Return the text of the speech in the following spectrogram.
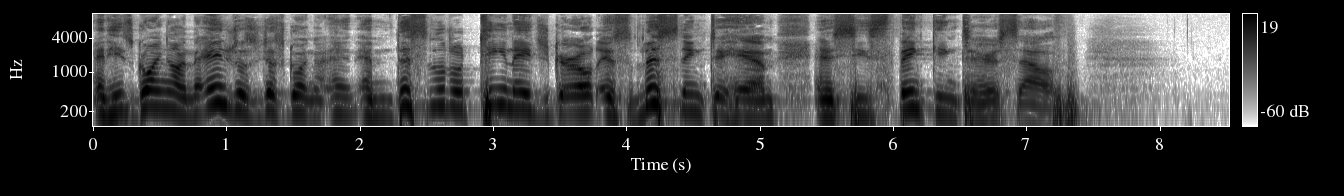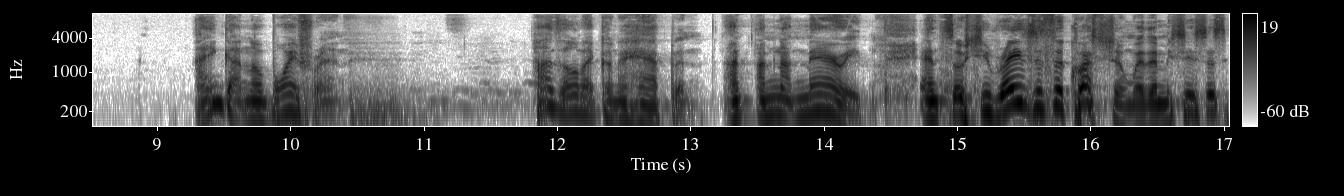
and he's going on. The angel's just going on. And, and this little teenage girl is listening to him, and she's thinking to herself, I ain't got no boyfriend. How's all that going to happen? I'm, I'm, not married. And so she raises a question with him. She says,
